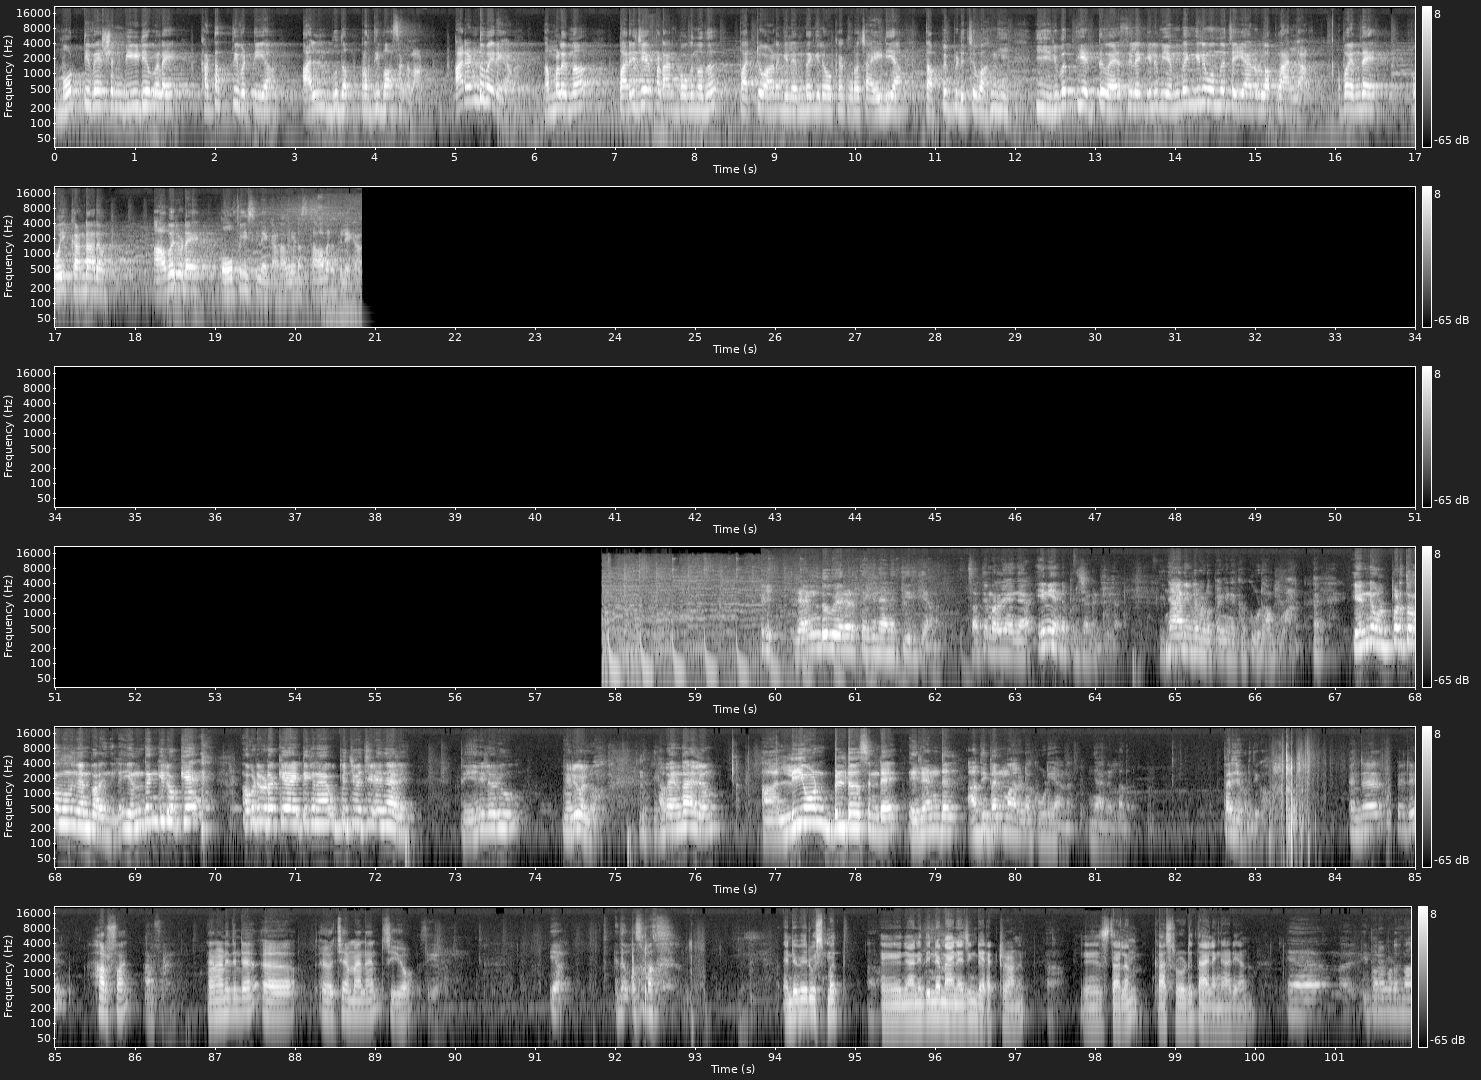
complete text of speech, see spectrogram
മോട്ടിവേഷൻ വീഡിയോകളെ കടത്തിവെട്ടിയ അത്ഭുത പ്രതിഭാസങ്ങളാണ്. ആ രണ്ടുപേരെയാണ് നമ്മൾ ഇന്ന് പരിചയപ്പെടാൻ പോകുന്നത് പറ്റുവാണെങ്കിൽ എന്തെങ്കിലുമൊക്കെ കുറച്ച് ഐഡിയ തപ്പിപ്പിടിച്ച് വാങ്ങി ഈ ഇരുപത്തിയെട്ട് വയസ്സിലെങ്കിലും എന്തെങ്കിലും ഒന്ന് ചെയ്യാനുള്ള പ്ലാനിലാണ്. അപ്പോൾ എന്തേ? പോയി കണ്ടാലോ. അവരുടെ ഓഫീസിലേക്കാണ് അവരുടെ സ്ഥാപനത്തിലേക്കാണ്. രണ്ടുപേരുടെ അടുത്തേക്ക് ഞാൻ എത്തിയിരിക്കുകയാണ് സത്യം പറഞ്ഞു കഴിഞ്ഞാൽ ഇനി എന്നെ പിടിച്ചാൽ കിട്ടില്ല ഞാൻ ഇവരോടൊപ്പം ഇങ്ങനെയൊക്കെ കൂടാൻ പോവാണ്. എന്നെ ഉൾപ്പെടുത്തണമെന്നൊന്നും ഞാൻ പറയുന്നില്ല. എന്തെങ്കിലുമൊക്കെ അവിടെ ഇവിടെയൊക്കെ ആയിട്ട് ഇങ്ങനെ ഒപ്പിച്ച് വെച്ച് കഴിഞ്ഞാൽ പേരിലൊരു വരുമല്ലോ. അപ്പൊ എന്തായാലും ആ, ലിയോൺ ബിൽഡേഴ്സിന്റെ രണ്ട് അധിപന്മാരുടെ കൂടെയാണ് ഞാനുള്ളത്. പരിചയപ്പെടുത്തിക്കോ. എന്റെ പേര് ഹർഫാൻ. ഹർഫാൻ. ഞാനാണ് ഇതിന്റെ ചെയർമാൻ ആൻഡ് സിഒ Yeah. ഇത് ഉസ്മത്ത്. എന്റെ പേര് ഉസ്മത്ത്. ഏഹ് ഞാനിതിന്റെ മാനേജിങ് ഡയറക്ടറാണ്. സ്ഥലം കാസർഗോഡ് തായലങ്ങാടിയാണ് ഈ പറയപ്പെടുന്ന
